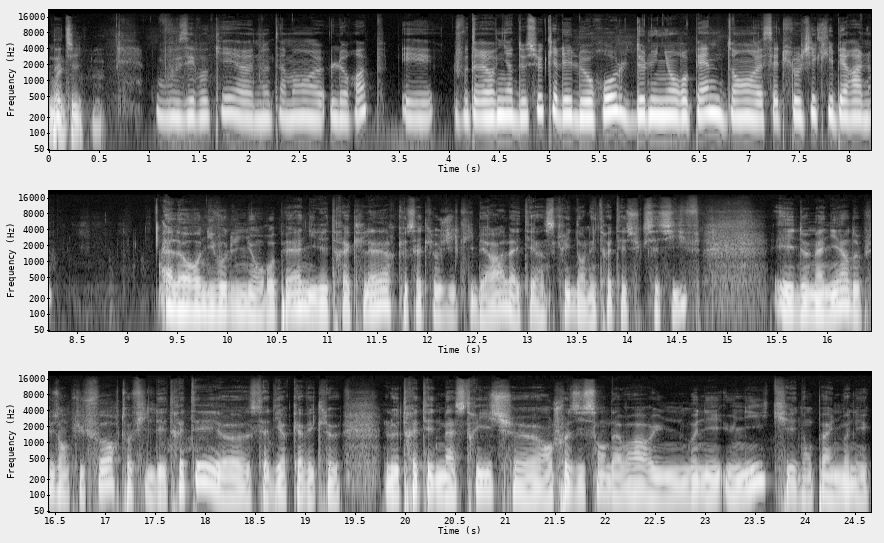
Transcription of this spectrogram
Nati. Vous évoquez notamment l'Europe et je voudrais revenir dessus. Quel est le rôle de l'Union européenne dans cette logique libérale? Alors au niveau de l'Union européenne, il est très clair que cette logique libérale a été inscrite dans les traités successifs et de manière de plus en plus forte au fil des traités. Euh, c'est-à-dire qu'avec le, traité de Maastricht, euh, en choisissant d'avoir une monnaie unique et non pas une monnaie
